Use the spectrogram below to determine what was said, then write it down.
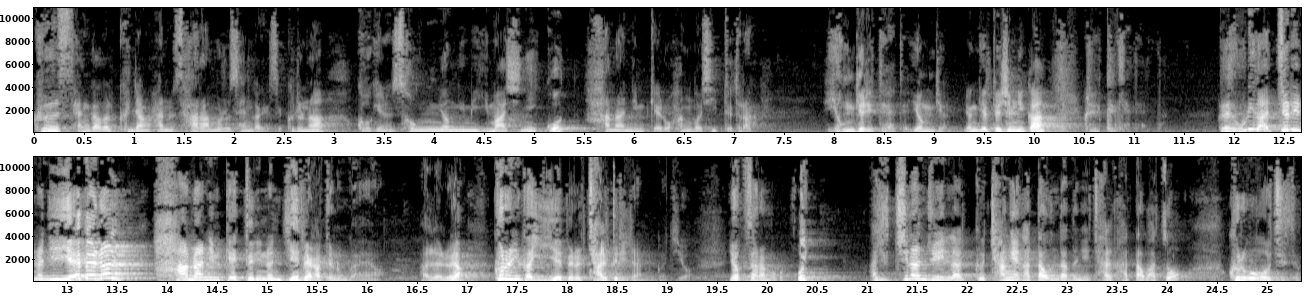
그 생각을 그냥 하는 사람으로 생각했어요. 그러나 거기에는 성령님이 임하시니 곧 하나님께로 한 것이 되더라. 연결이 돼야 돼. 연결. 연결 되십니까? 그래, 그렇게 된다. 그래서 우리가 드리는 이 예배는 하나님께 드리는 예배가 되는 거예요. 할렐루야. 그러니까 이 예배를 잘 드리라는 거지요. 옆 사람하고, 어이, 아주 지난주일날 그 장에 갔다 온다더니 잘 갔다 왔어? 그리고 어째서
